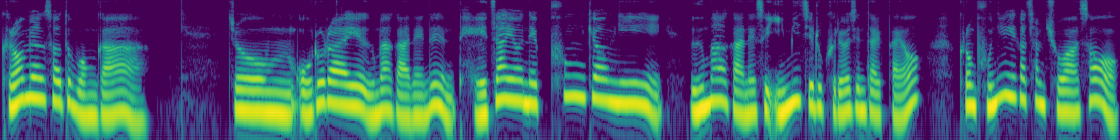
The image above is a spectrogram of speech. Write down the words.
그러면서도 뭔가 좀 오로라의 음악 안에는 대자연의 풍경이 음악 안에서 이미지로 그려진달까요? 그런 분위기가 참 좋아서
